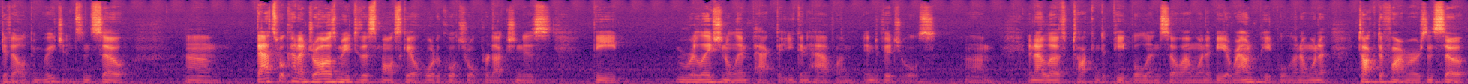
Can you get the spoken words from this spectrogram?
developing regions. And so um, that's what kind of draws me to the small scale horticultural production is the relational impact that you can have on individuals. Um, and I love talking to people, and so I want to be around people, and I want to talk to farmers, and so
